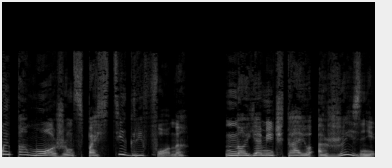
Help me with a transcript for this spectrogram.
«Мы поможем спасти Грифона. Но я мечтаю о жизни,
